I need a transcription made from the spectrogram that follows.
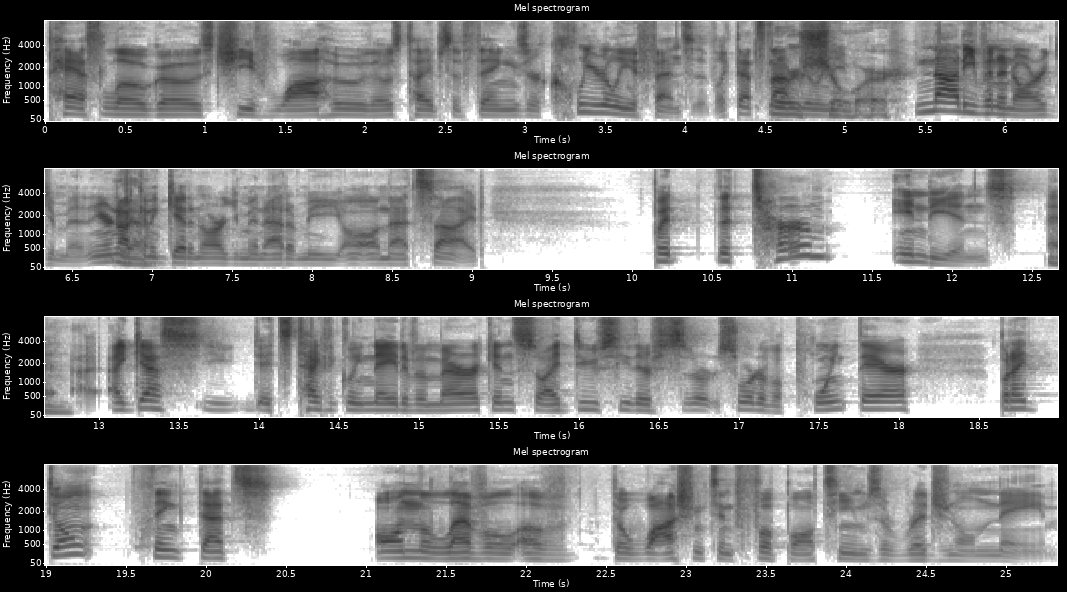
past logos, Chief Wahoo, those types of things are clearly offensive. Like, that's not For really sure. not even an argument. And You're not Yeah. going to get an argument out of me on, that side. But the term Indians, Mm. I, I guess it's technically Native Americans, so I do see there's sort, sort of a point there. But I don't think that's on the level of the Washington football team's original name.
